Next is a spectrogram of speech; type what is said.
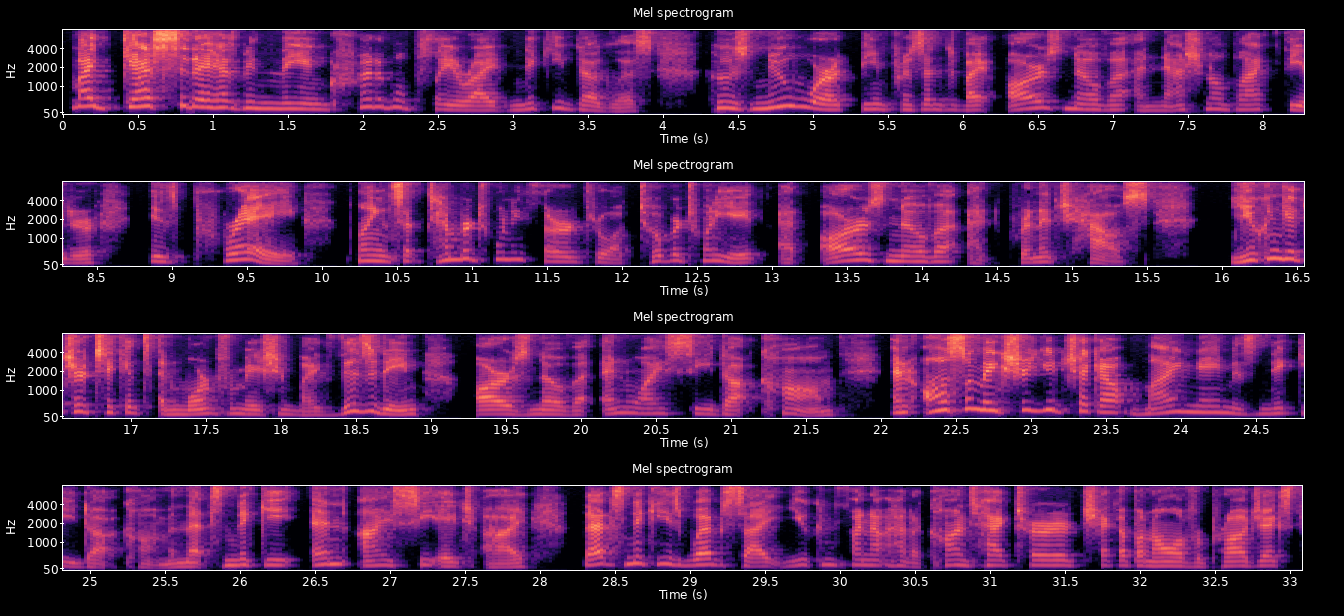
My guest today has been the incredible playwright nicHi Douglas, whose new work being presented by Ars Nova and National Black Theater is Pray, playing September 23rd through October 28th at Ars Nova at Greenwich House. You can get your tickets and more information by visiting arsnovanyc.com and also make sure you check out my name is nichi.com and that's nichi n-i-c-h-i that's nichi's website. You can find out how to contact her check up on all of her projects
